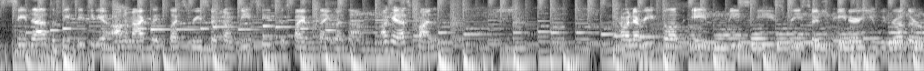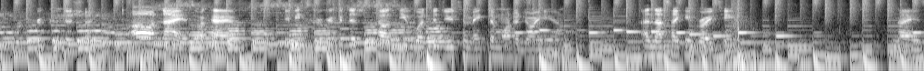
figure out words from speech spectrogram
See that? The Beastiepedia automatically collects research on beasties just by playing with them. Okay, that's fun. And whenever you fill up a beastie's research meter, you reveal their recruit condition. Oh, nice. Okay. Beastie's recruit condition tells you what to do to make them want to join you. And that's how you can grow your team. Nice.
